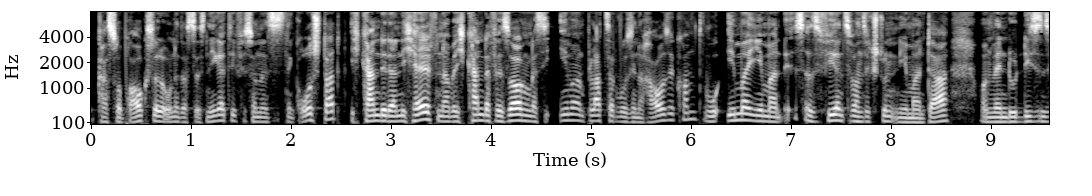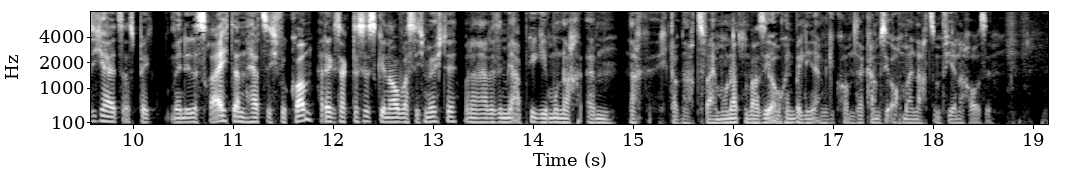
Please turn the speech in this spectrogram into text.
Castro Brauxel, ohne dass das negativ ist, sondern es ist eine Großstadt. Ich kann dir da nicht helfen, aber ich kann dafür sorgen, dass sie immer einen Platz hat, wo sie nach Hause kommt, wo immer jemand ist, also 24 Stunden jemand da. Und wenn du diesen Sicherheitsaspekt, wenn dir das reicht, dann herzlich willkommen. Hat er gesagt, das ist genau, was ich möchte. Und dann hat er sie mir abgegeben und nach, ähm, nach ich glaube, nach zwei Monaten war sie auch in Berlin angekommen. Da kam sie auch mal nachts um vier nach Hause.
